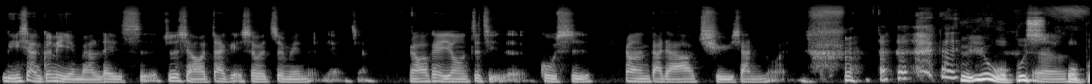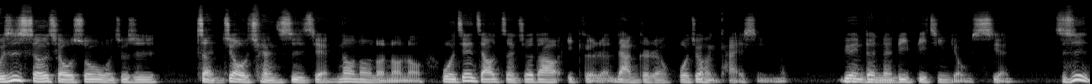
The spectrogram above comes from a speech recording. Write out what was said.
理想跟你也蛮类似，就是想要带给社会正面能量，这样，然后可以用自己的故事让大家取一下暖。对，因为我不是、嗯我不是奢求说我就是拯救全世界，no no no no no，我今天只要拯救到一个人、两个人，我就很开心了。因为你的能力毕竟有限，只是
